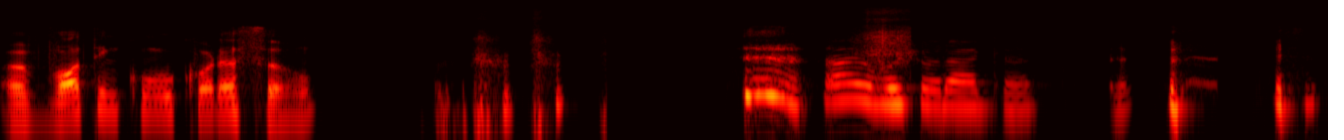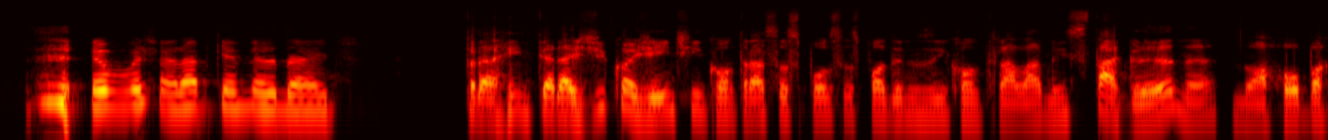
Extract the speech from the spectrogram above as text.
ah, votem com o coração. Ah, eu vou chorar, cara. Eu vou chorar porque é verdade. Pra interagir com a gente e encontrar essas polls, vocês podem nos encontrar lá no Instagram, né? No arroba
